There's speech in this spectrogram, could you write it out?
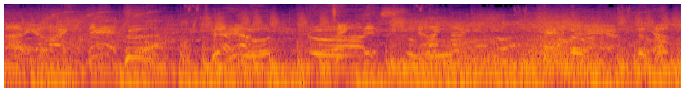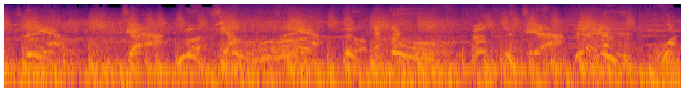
How do you like this? Take this. You like that? Over here. What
